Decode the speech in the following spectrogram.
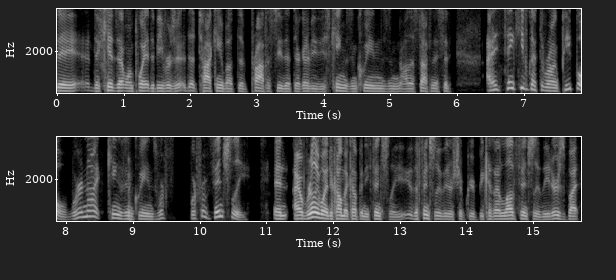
the the kids at one point, the beavers are they're talking about the prophecy that they're going to be these kings and queens and all this stuff, and they said, "I think you've got the wrong people. We're not kings and queens. We're we're from Finchley." And I really wanted to call my company Finchley, the Finchley Leadership Group, because I love Finchley leaders, but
